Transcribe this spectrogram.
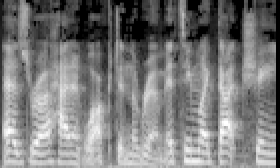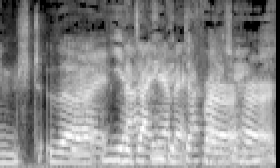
Ezra hadn't walked in the room. It seemed like that changed the Right. Yeah, the I dynamic for definitely her.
